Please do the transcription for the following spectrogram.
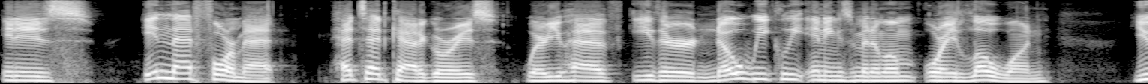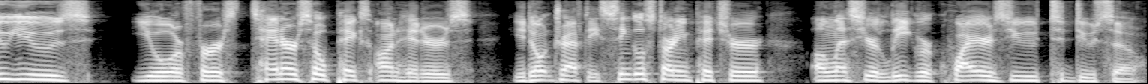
it is in that format, head-to-head categories, where you have either no weekly innings minimum or a low one. You use your first 10 or so picks on hitters you don't draft a single starting pitcher unless your league requires you to do so.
